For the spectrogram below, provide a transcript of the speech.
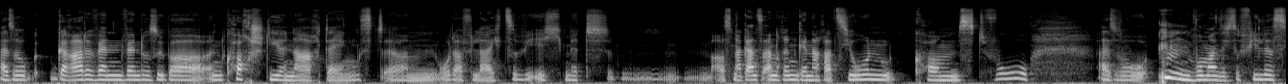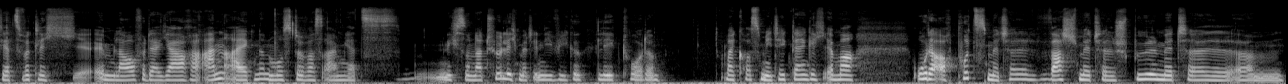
Also gerade wenn, wenn du so über einen Kochstil nachdenkst ähm, oder vielleicht so wie ich mit aus einer ganz anderen Generation kommst, wo also wo man sich so vieles jetzt wirklich im Laufe der Jahre aneignen musste, was einem jetzt nicht so natürlich mit in die Wiege gelegt wurde. Bei Kosmetik denke ich immer, oder auch Putzmittel, Waschmittel, Spülmittel, ähm,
